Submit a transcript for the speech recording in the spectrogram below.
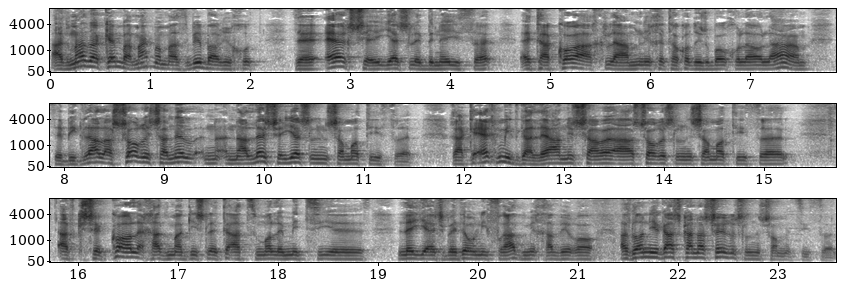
אז מה זה כן במים מסביר באריכות זה איך שיש לבני ישראל את הכוח להמליך את הקודש ברוך הוא לעולם, זה בגלל השורש הנעלה שיש לנשמות ישראל. רק איך מתגלה השורש לנשמות ישראל? אז כשכל אחד מגיש את עצמו למציאות, ליש, בזה הוא נפרד מחברו, אז לא נרגש כאן השרש של נשמת ישראל.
